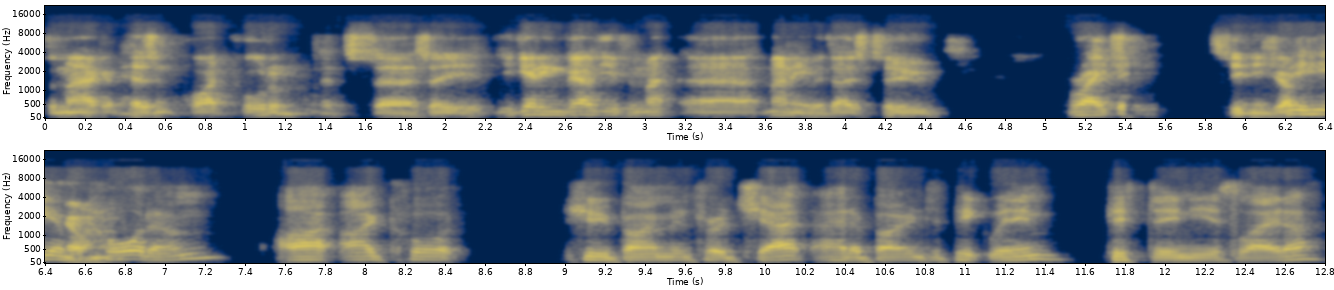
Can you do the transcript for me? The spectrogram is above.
the market hasn't quite caught them. Uh, so you're getting value for uh, money with those two great Sydney jockeys. Speaking of caught them, I, I caught Hugh Bowman for a chat. I had a bone to pick with him 15 years later.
